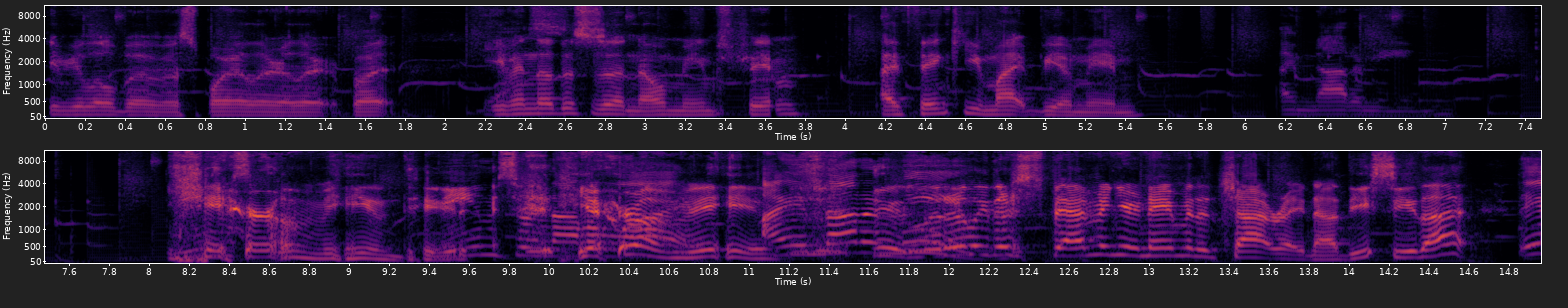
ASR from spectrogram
give you a little bit of a spoiler alert. But even though this is a no meme stream, I think you might be a meme. I'm not a meme. You're a meme, dude. Memes are not You're alive. a meme. I am not a dude, meme. literally, they're spamming your name in the chat right now. Do you see that? They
